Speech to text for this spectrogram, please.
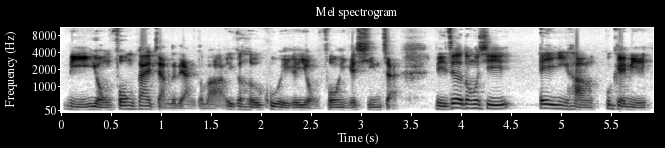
你永丰刚才讲的两个嘛，一个合库，一个永丰，一个新展，你这个东西 A 银行不给你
